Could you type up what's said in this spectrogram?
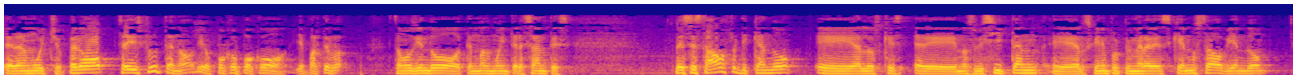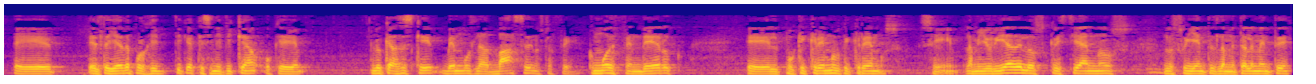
eran mucho. Pero se disfruta, ¿no? Digo, poco a poco. Y aparte estamos viendo temas muy interesantes. Les estábamos platicando eh, a los que eh, nos visitan, eh, a los que vienen por primera vez, que hemos estado viendo eh, el taller de apologética que significa o que lo que hace es que vemos la base de nuestra fe, cómo defender el por qué creemos lo que creemos. Sí, la mayoría de los cristianos, los creyentes, lamentablemente,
